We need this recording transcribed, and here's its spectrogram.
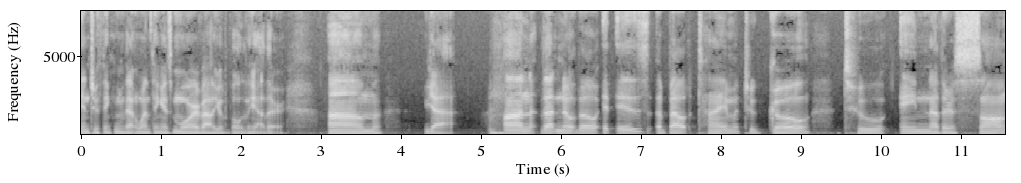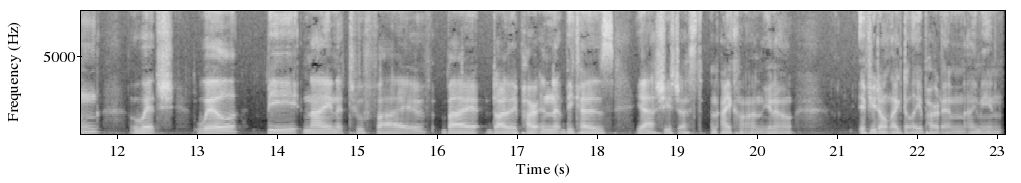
into thinking that one thing is more valuable than the other. Um, yeah. on that note, though, it is about time to go to another song, which will be 9 to 5 by Dolly Parton because, yeah, she's just an icon, you know. If you don't like Dolly Parton, I mean,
